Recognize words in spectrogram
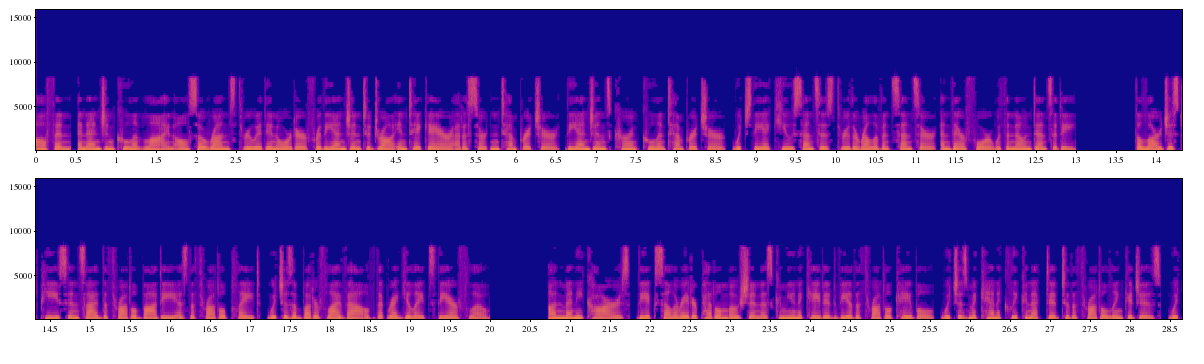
Often, an engine coolant line also runs through it in order for the engine to draw intake air at a certain temperature the engine's current coolant temperature, which the ECU senses through the relevant sensor and therefore with a known density. The largest piece inside the throttle body is the throttle plate, which is a butterfly valve that regulates the airflow. On many cars, the accelerator pedal motion is communicated via the throttle cable, which is mechanically connected to the throttle linkages, which,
